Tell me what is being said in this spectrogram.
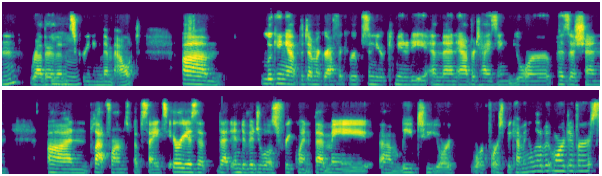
in rather than mm-hmm. screening them out? Um, looking at the demographic groups in your community and then advertising your position on platforms, websites, areas that, that individuals frequent that may um, lead to your workforce becoming a little bit more diverse.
